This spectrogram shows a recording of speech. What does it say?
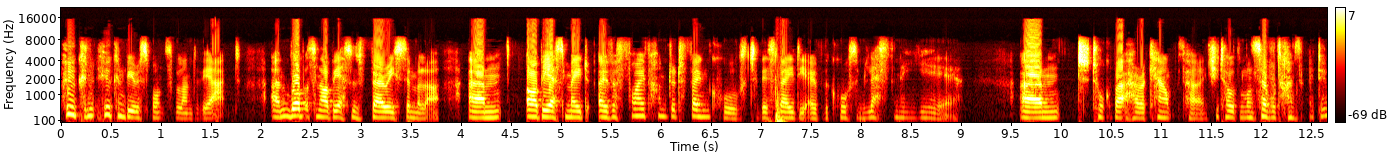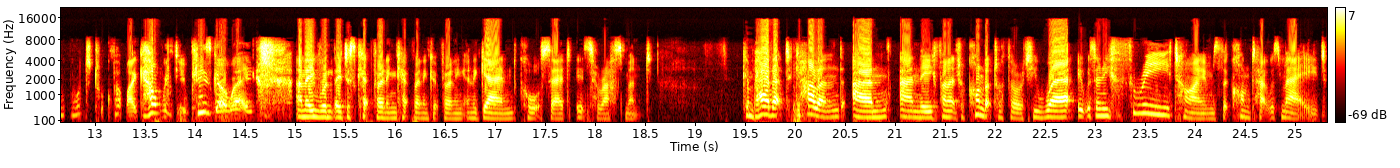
who can who can be responsible under the Act. Um, Roberts and RBS was very similar. Um, RBS made over 500 phone calls to this lady over the course of less than a year um, to talk about her account with her. And she told them on several times, I don't want to talk about my account with you, please go away. And they wouldn't, they just kept phoning, kept phoning, kept phoning. And again, court said it's harassment. Compare that to Calland um, and the Financial Conduct Authority, where it was only three times that contact was made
